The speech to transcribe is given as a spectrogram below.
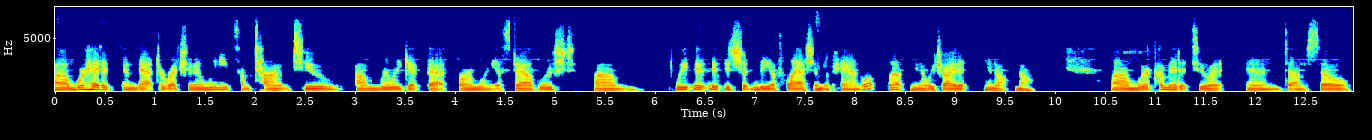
um, we're headed in that direction, and we need some time to um, really get that firmly established. Um, we it, it- it shouldn't be a flash in the pan. Well, well, you know, we tried it. You know, no, um, we're committed to it, and um, so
